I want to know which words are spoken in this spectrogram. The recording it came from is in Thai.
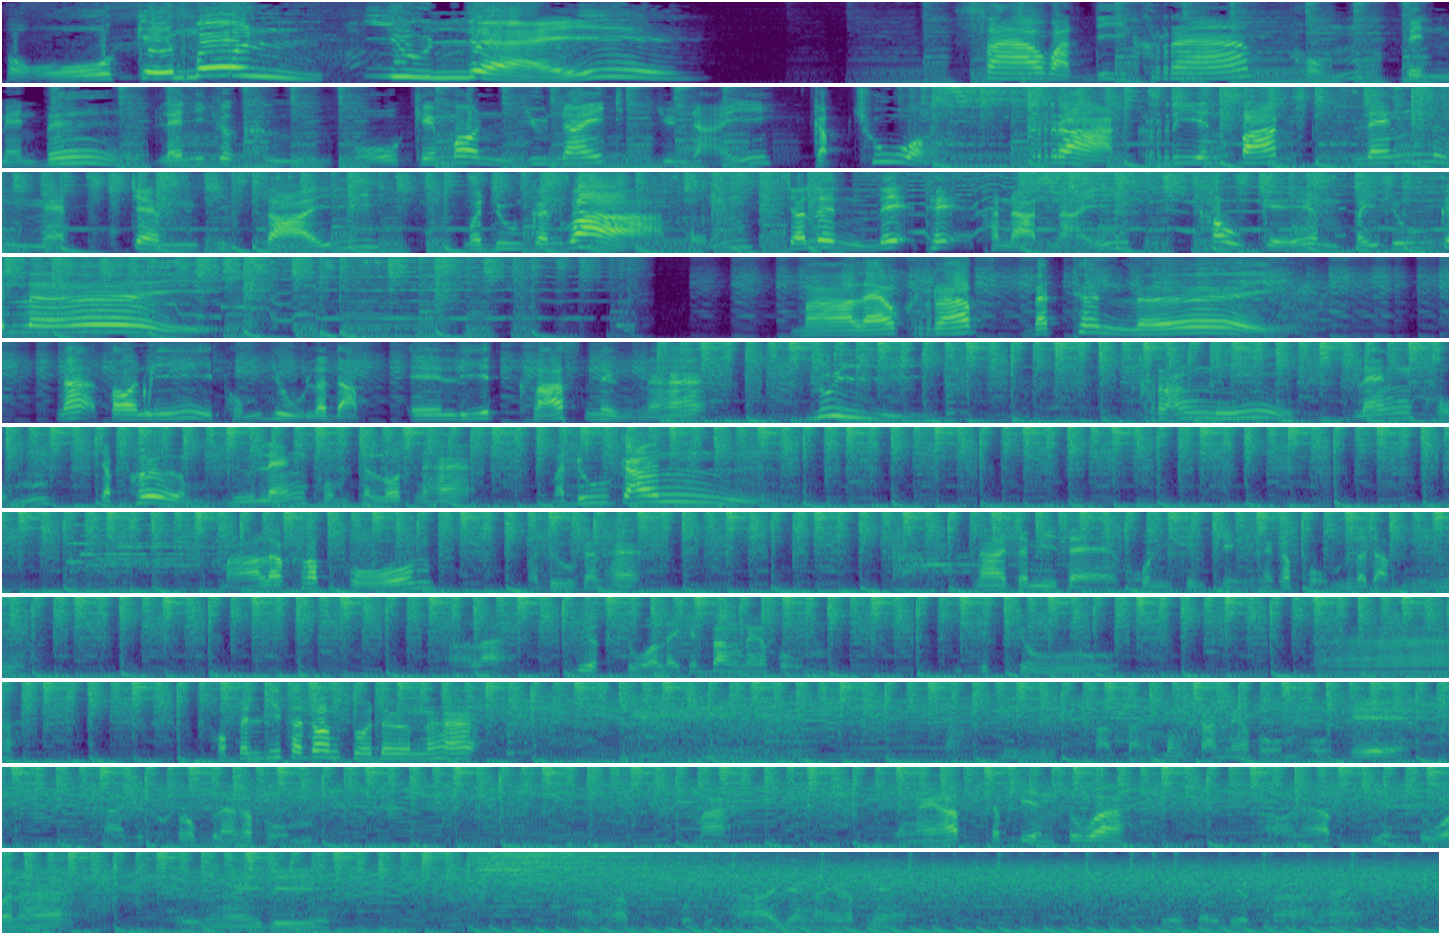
โปเกมอนอยู่ไหน สวัสดีครับ ผมเป็นแมนเบอร์ และนี่ก็คือโปเกมอนยูไนต์อยู่ไหน กับช่วงกรากเรียนบัคแรงหนึ่งแมตช์แจมจิตใส มาดูกันว่าผม จะเล่นเละเทะขนาดไหน เข้าเกมไปดูกันเลย มาแล้วครับแบทเทิลเลยณตอนนี้ผมอยู่ระดับ Elite Class 1 นะฮะ ลุย ครั้งนี้แรงผมจะเพิ่มหรือแรงผมจะลดนะฮะ มาดูกันมาแล้วครับผม มาดูกันฮะ น่าจะมีแต่คนเก่งๆนะครับผมระดับนี้ เอาละเลือกตัวอะไรกันบ้างนะครับผมอิเกจูอ่าขอเป็นลิซาดอนตัวเดิมนะฮะมีขาสายป้องกันนะครับผม โอเค น่าจะครบแล้วครับผม มา ยังไงครับ จะเปลี่ยนตัว เอานะครับ เปลี่ยนตัวนะฮะหรือยังไงดี เอาครับ คนสุดท้ายยังไงครับเนี่ย เลือกไปเลือกมานะฮะ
